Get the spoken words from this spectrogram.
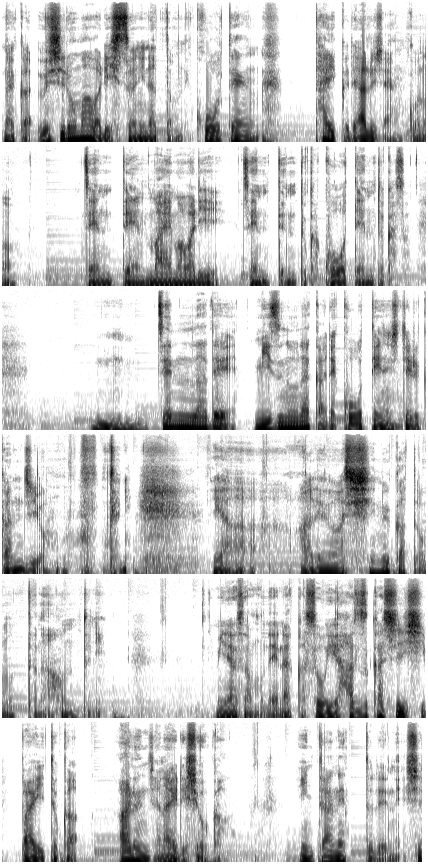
うなんか後ろ回りしそうになったもんね。後転体育であるじゃん。この前転前回り前転とか後転とかさ。うん。全裸で水の中で後転してる感じよ。本当に。いやあれは死ぬかと思ったな本当に。皆さんもねなんかそういう恥ずかしい失敗とかあるんじゃないでしょうか。インターネットでね調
